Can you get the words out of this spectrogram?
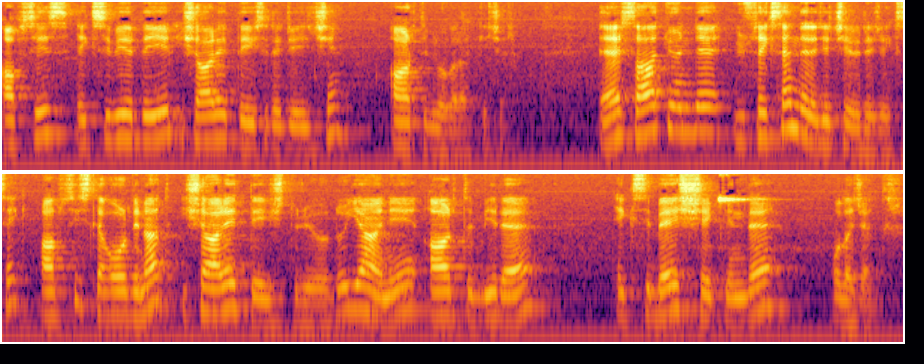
apsis eksi 1 değil işaret değiştireceği için artı 1 olarak geçer. Eğer saat yönünde 180 derece çevireceksek apsisle ordinat işaret değiştiriyordu. Yani artı 1'e eksi 5 şeklinde olacaktır.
